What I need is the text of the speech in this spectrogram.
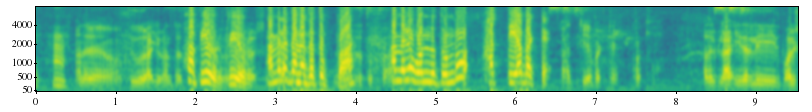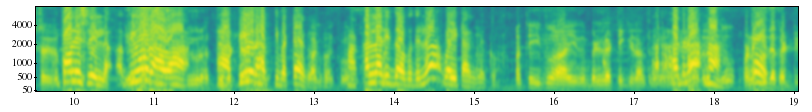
ಹಾ. ಅಂದ್ರೆ ಪ್ಯೂರ್ ಆಗಿರುವಂತದ್ದು ಹಾ ಪ್ಯೂರ್ ಪ್ಯೂರ್ ಆಮೇಲೆ ದನದ ತುಪ್ಪ. ಆಮೇಲೆ ಒಂದು ತುಂಡು ಹತ್ತಿಯ ಬಟ್ಟೆ. ಹತ್ತಿಯ ಬಟ್ಟೆ. ಓಕೆ. ಅದ್ರಲ್ಲಿ ಇದರಲ್ಲಿ ಪಾಲಿಸ್ಟರ್ ಪಾಲಿಸ್ಟರ್ ಇಲ್ಲ. ಪ್ಯೂರ್ ಪ್ಯೂರ್ ಹತ್ತಿ ಪ್ಯೂರ್ ಹತ್ತಿ ಬಟ್ಟೆ ಆಗಬೇಕು. ಕಲರ್ ಇದ್ದು ಆಗುದಿಲ್ಲ ವೈಟ್ ಆಗಬೇಕು. ಮತ್ತೆ ಇದು ಇದು ಬೆಳ್ಳಟ್ಟಿ ಗಿಡ ಅಂತ ಅದರ ಒಣಗಿದ ಕಡ್ಡಿ.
